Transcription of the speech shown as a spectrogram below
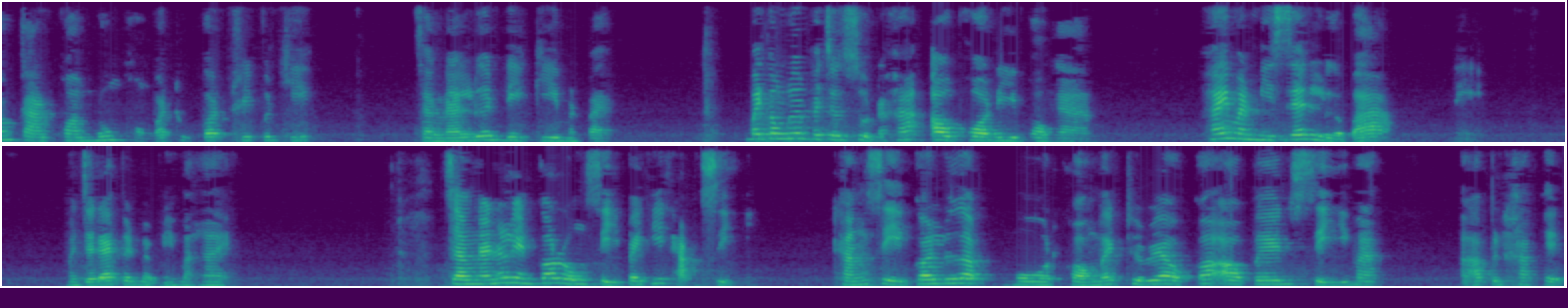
ต้องการความนุ่มของวัตถุก็ Triple Click จากนั้นเลื่อนดีกรีมันไป ไม่ต้องเลื่อนไปจนสุดนะคะ เอาพอดีพองาม ให้มันมีเส้นเหลือบ้าง นี่ มันจะได้เป็นแบบนี้มาให้ จากนั้นนักเรียนก็ลงสีไปที่ถังสี ถังสีก็เลือกโหมดของ Material ก็เอาเป็นสีมาเอาเป็นคาเพต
